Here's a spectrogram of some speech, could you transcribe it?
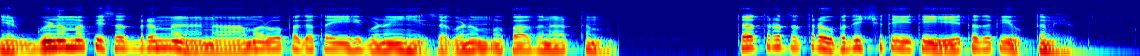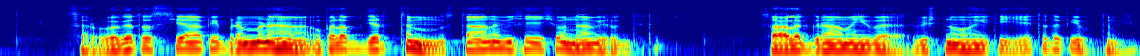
निर्गुणमपि सद्ब्रह्म नामरूपगतैः गुणैः सगुणम् उपासनार्थं तत्र तत्र उपदिश्यते इति एतदपि उक्तमेव। सर्वगतस्यापि ब्रह्मणः उपलब्ध्यर्थं स्थानविशेषो न विरुध्यते। सालग्राम इव विष्णोः इति एतदपि उक्तमेव।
